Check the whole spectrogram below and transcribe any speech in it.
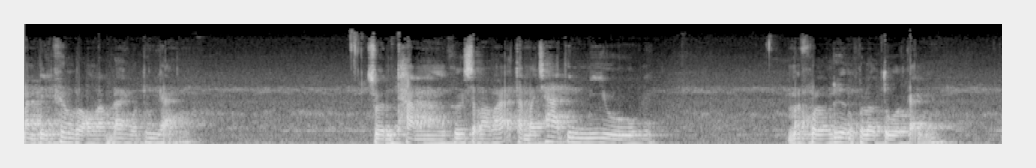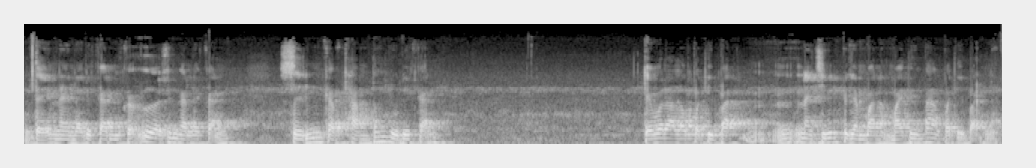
มันเป็นเครื่องรองรับได้หมดทุกอย่าง ส่วนธรรมคือสภาวะธรรมชาติที่มีอยู่ มันคนละเรื่องคนละตัวกัน แต่ในในด้วยกันมันก็เอื้อซึ่งกันและกันศีลกับธรรมต้องอยู่ด้วยกัน แต่เวลาเราปฏิบัติในชีวิตประจำวันหมายถึงภาคปฏิบัติเนี่ย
